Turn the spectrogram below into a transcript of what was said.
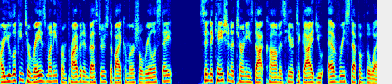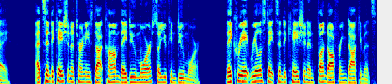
Are you looking to raise money from private investors to buy commercial real estate? SyndicationAttorneys.com is here to guide you every step of the way. At syndicationattorneys.com, they do more so you can do more. They create real estate syndication and fund offering documents,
